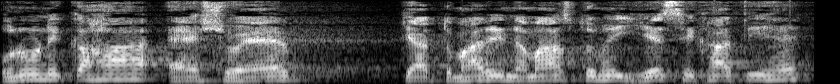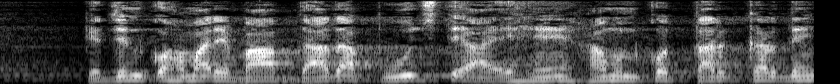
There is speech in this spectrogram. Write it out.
انہوں نے کہا، اے شعیب کیا تمہاری نماز تمہیں یہ سکھاتی ہے کہ جن کو ہمارے باپ دادا پوجتے آئے ہیں، ہم ان کو ترک کر دیں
